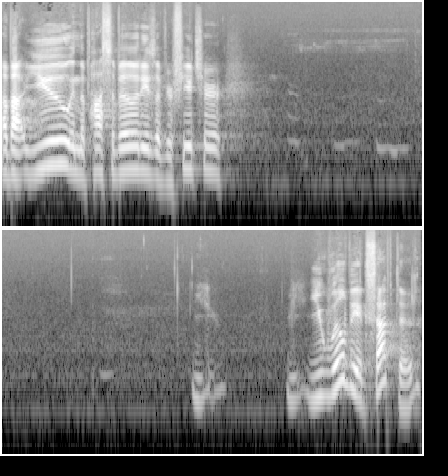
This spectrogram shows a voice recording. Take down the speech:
about you and the possibilities of your future, you, will be accepted.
